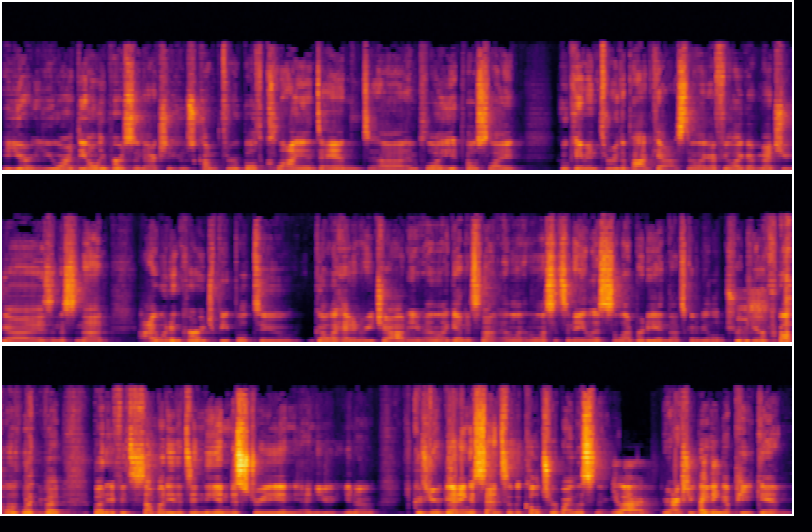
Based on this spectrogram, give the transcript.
You're you aren't the only person actually who's come through, both client and uh, employee at Postlight, who came in through the podcast. They're like, I feel like I've met you guys and this and that. I would encourage people to go ahead and reach out. And again, it's not unless it's an A-list celebrity, and that's going to be a little trickier probably. But but if it's somebody that's in the industry and and you you know because you're getting a sense of the culture by listening, You are. you're actually getting think- a peek in.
